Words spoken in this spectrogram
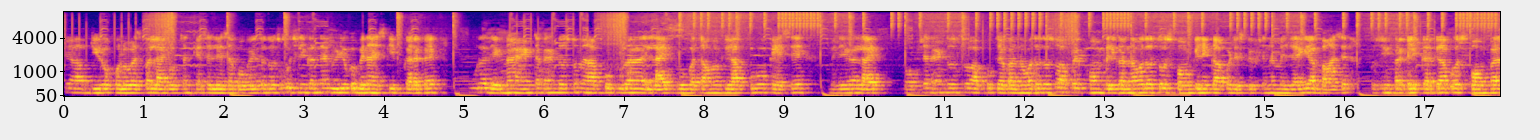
कि आप ज़ीरो फॉलोवर्स पर लाइव ऑप्शन कैसे ले सकोगे। तो दोस्तों कुछ नहीं करना है। वीडियो को बिना स्किप करके पूरा देखना है एंड तक। एंड दोस्तों, मैं आपको पूरा लाइव प्रूफ बताऊँगा कि आपको कैसे मिलेगा लाइव ऑप्शन एंड दोस्तों, आपको क्या करना होगा? तो दोस्तों, आपको एक फॉर्म फिल करना होगा। दोस्तों, उस फॉर्म की लिंक आपको डिस्क्रिप्शन में मिल जाएगी। आप वहाँ से उस लिंक पर क्लिक करके आप उस फॉर्म पर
